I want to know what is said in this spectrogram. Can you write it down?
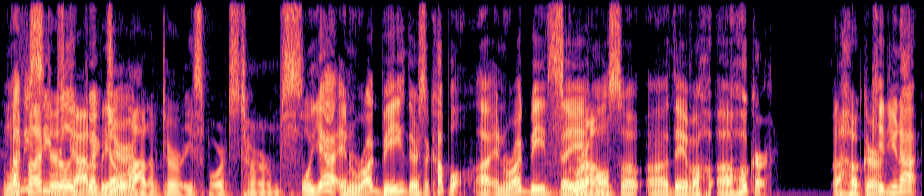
And I let me feel like see there's really got to be Jared. a lot of dirty sports terms. well, yeah, in rugby, there's a couple. Uh, in rugby, they Scrum. also uh, they have a, a hooker. A hooker. Kid you not.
